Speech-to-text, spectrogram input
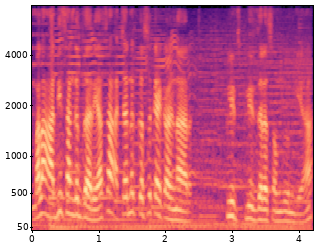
मला आधी सांगत जा रे. असं अचानक कसं काय कळणार? प्लीज प्लीज जरा समजून घ्या.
